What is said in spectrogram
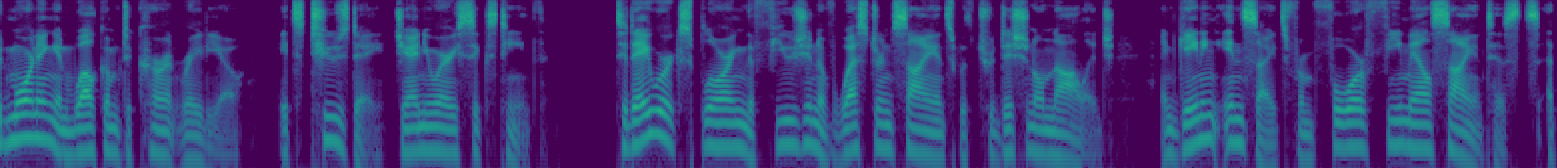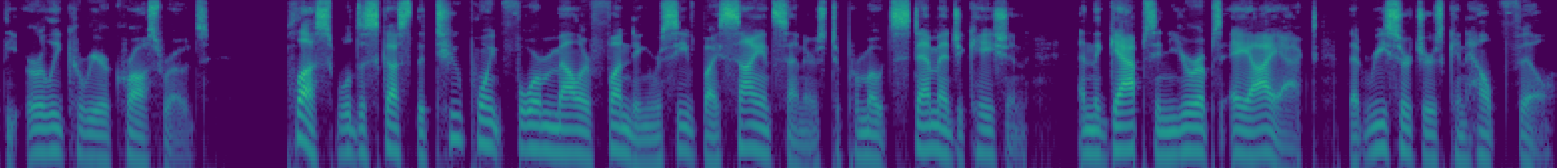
Good morning and welcome to Current Radio. It's Tuesday, January 16th. Today we're exploring the fusion of Western science with traditional knowledge and gaining insights from four female scientists at the early career crossroads. Plus, we'll discuss the 2.4 Mallar funding received by science centers to promote STEM education and the gaps in Europe's AI Act that researchers can help fill.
